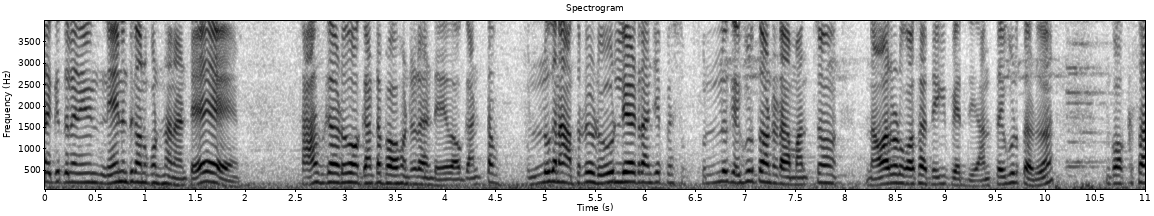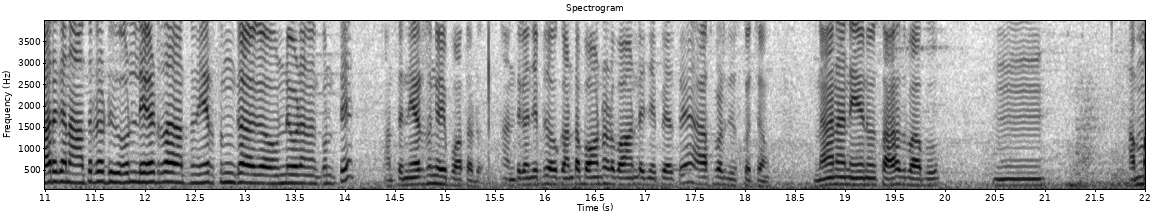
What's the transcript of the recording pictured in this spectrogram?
తగ్గిద్దిలే నేను నేను ఎందుకు అనుకుంటున్నానంటే సాస్గాడు ఒక గంట బాగుంటాడండి. ఒక గంట ఫుల్గా నా అతడు రోడ్ లేడు అని చెప్పేసి ఫుల్గా ఎగురుతూ ఉంటాడు. ఆ మంచం నవరుడు ఒకసారి తెగిపోద్ది. అంత ఎగురుతాడు. ఇంకొకసారిగా నా అతడు రోడ్ లేడురా అంత నీరసంగా ఉండేవాడు అనుకుంటే అంత నీరసంగా అయిపోతాడు. అందుకని చెప్పి ఒక గంట బాగుంటాడు బాగుంటుంది అని చెప్పేసి హాస్పిటల్ తీసుకొచ్చాం. నానా నేను సాహస్ బాబు అమ్మ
